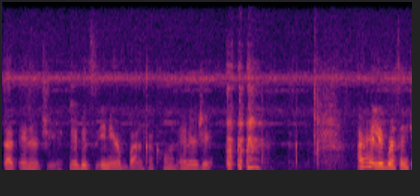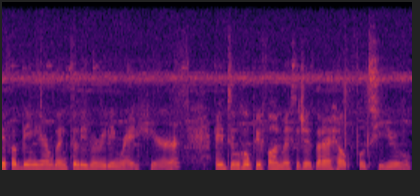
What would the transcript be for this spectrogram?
That energy. Maybe it's in your bank account energy. All right, Libra, thank you for being here. I'm going to leave a reading right here. I do hope you found messages that are helpful to you.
